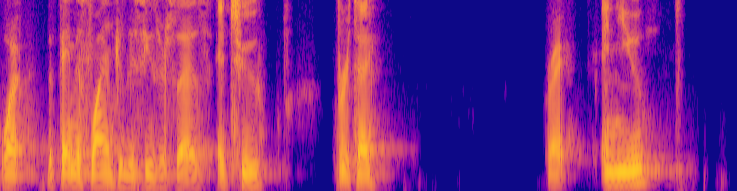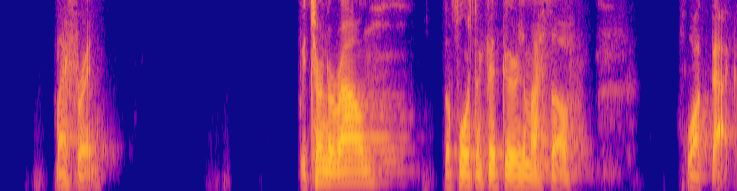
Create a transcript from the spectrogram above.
what the famous line Julius Caesar says, et tu, Brute. Right? And you, my friend. We turned around, the fourth and fifth graders and myself walked back.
